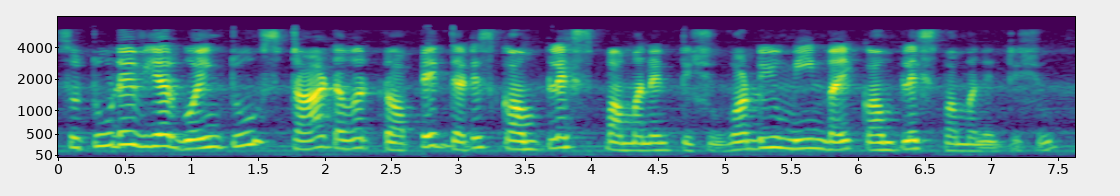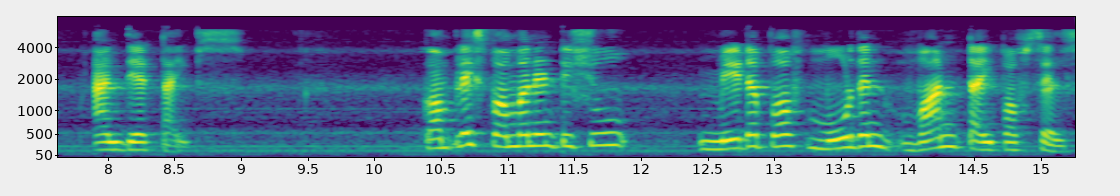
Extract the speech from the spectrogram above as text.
So today we are going to start our topic that is complex permanent tissue. What do you mean by complex permanent tissue and their types? Complex permanent tissue made up of more than one type of cells.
